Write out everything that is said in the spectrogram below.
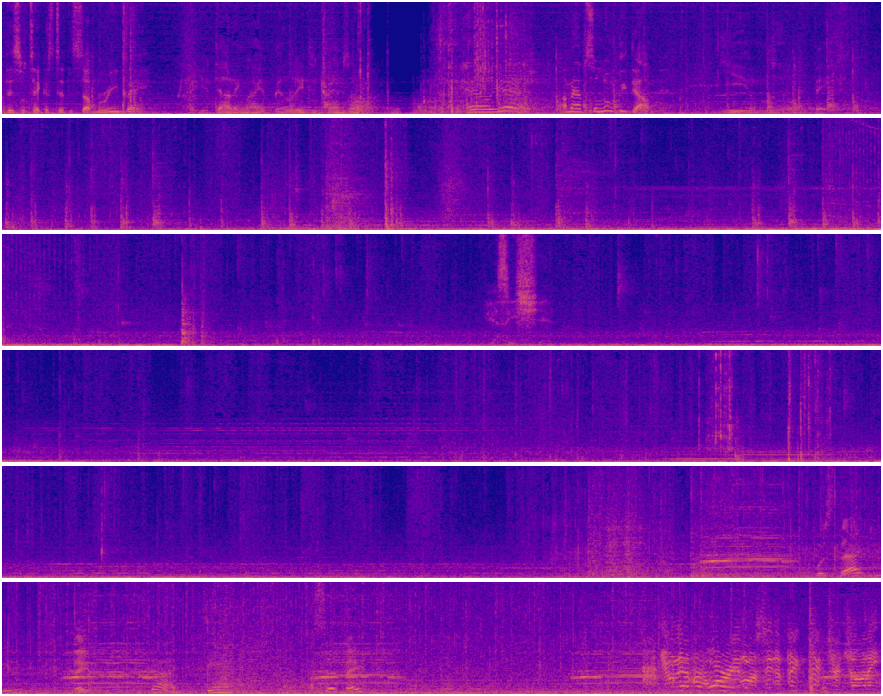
This will take us to the submarine bay? Are you doubting my ability to translate? Hell yeah. I'm absolutely doubting there. Yield little faith. Was that you? Maybe. God damn. I said maybe. You never were able to see the big picture, Johnny.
